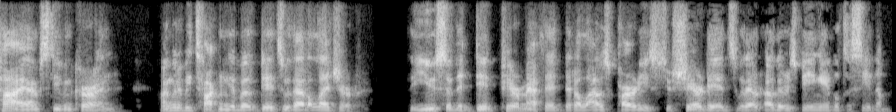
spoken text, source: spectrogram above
Hi, I'm Stephen Curran. I'm going to be talking about DIDs without a ledger, the use of the DID peer method that allows parties to share DIDs without others being able to see them.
